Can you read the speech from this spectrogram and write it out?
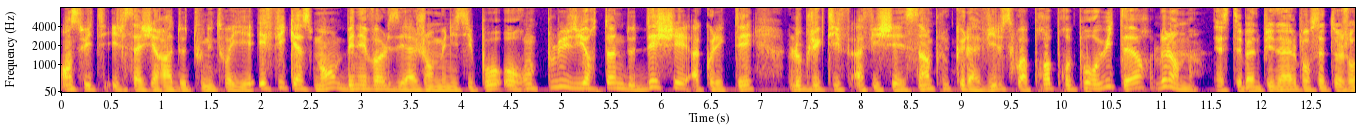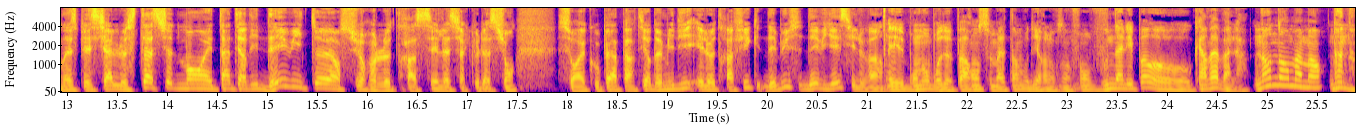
Ensuite, il s'agira de tout nettoyer efficacement. Bénévoles et agents municipaux auront plusieurs tonnes de déchets à collecter. L'objectif affiché est simple, que la ville soit propre pour 8 heures le lendemain. Esteban Pinel, pour cette journée spéciale, le stationnement est interdit dès 8 heures sur le tracé. La circulation sera coupée à partir de midi et le trafic des bus dévié, Sylvain. Et bon nombre de parents ce matin vont dire à leurs enfants, vous n'allez pas au, carnaval. Là. Non, non, maman. Non, non.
